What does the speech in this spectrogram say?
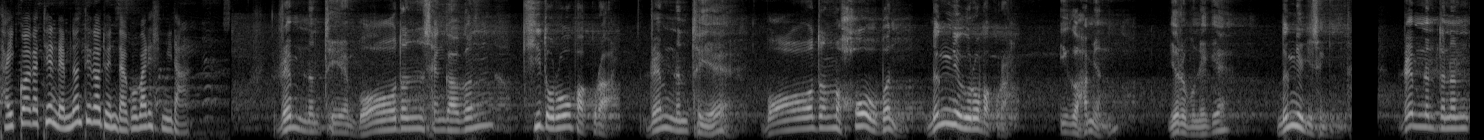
다윗과 같은 랩넌트가 된다고 말했습니다. 렘넌트의 모든 생각은 기도로 바꾸라. 렘넌트의 모든 호흡은 능력으로 바꾸라. 이거 하면 여러분에게 능력이 생깁니다. 렘넌트는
